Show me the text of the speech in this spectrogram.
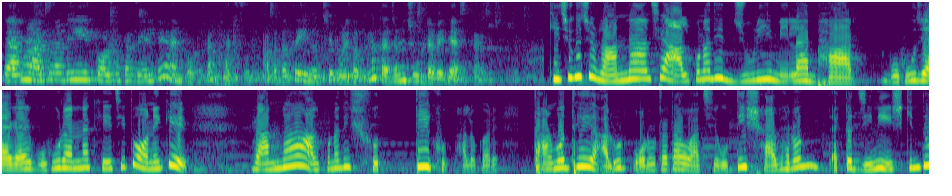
তো এখন আলপনাদি পরোটাটা বেলবে আর আমি পরোটা ভাজবো। আপাতত এই হচ্ছে পরিকল্পনা, তার জন্য চুলটা বেঁধে আসতে হবে। কিছু কিছু রান্না আছে, আলপনাদির জুড়ি মেলা ভার। বহু জায়গায় বহু রান্না খেয়েছি তো অনেকের। রান্না আলপনাদি সত্যিই খুব ভালো করে। তার মধ্যে এই আলুর পরোটাটাও আছে। অতি সাধারণ একটা জিনিস, কিন্তু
